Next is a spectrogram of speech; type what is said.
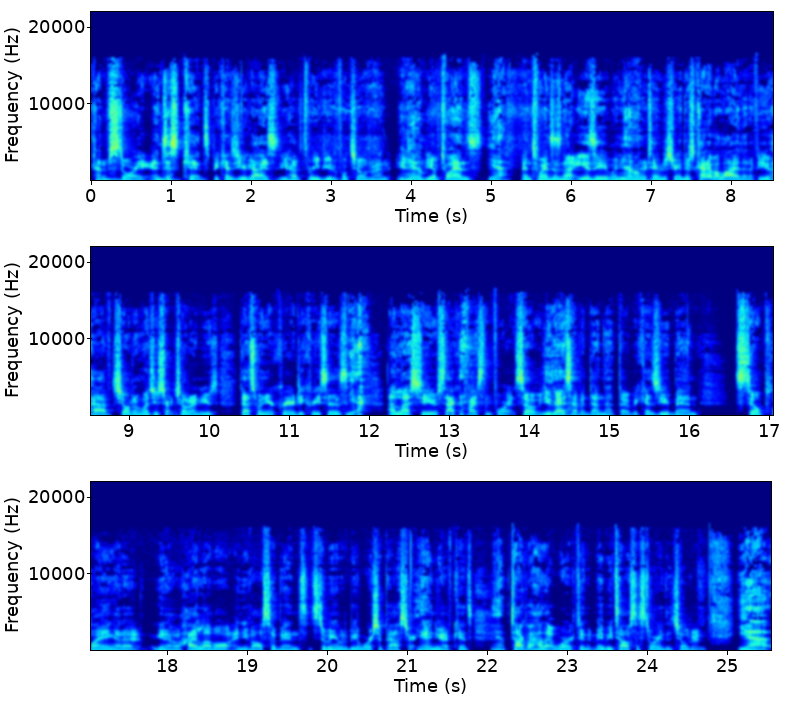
kind of Mhm. story and Yeah. just kids because you guys you have three beautiful children and do. you have twins Yeah. and twins is not easy when you're in the entertainment industry and there's kind of a lie that if you have children once you start children you that's when your career decreases Yeah. unless you sacrifice them for it. So you guys haven't done that though because you've been still playing at a you know high level and you've also been still being able to be a worship pastor Yeah. and you have kids. Yeah. Talk about how that worked and maybe tell us the story of the children. Yeah,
